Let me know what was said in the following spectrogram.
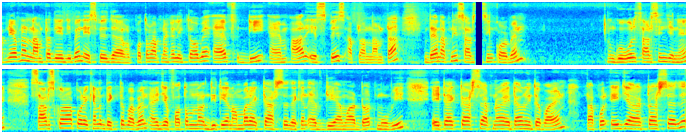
আপনি আপনার নামটা দিয়ে দিবেন স্পেস দেওয়ার পর প্রথমে আপনাকে লিখতে হবে F D M R space আপনার নামটা। দেন আপনি সার্চিং করবেন। গুগল সার্চ ইঞ্জিনে সার্চ করার পর এখানে দেখতে পাবেন, এই যে প্রথম দ্বিতীয় নম্বরে একটা আসছে, দেখেন এফ ডিএমআর ডট মুভি এটা একটা আসছে, আপনারা এটাও নিতে পারেন। তারপর এই যে আরেকটা আসছে যে,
